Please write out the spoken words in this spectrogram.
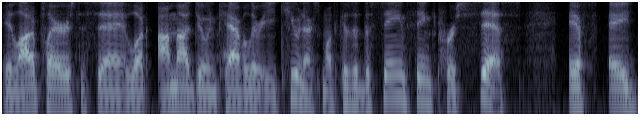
a lot of players to say, look, I'm not doing Cavalier EQ next month because if the same thing persists if a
